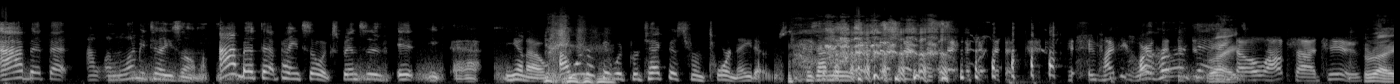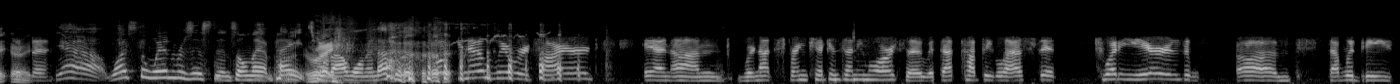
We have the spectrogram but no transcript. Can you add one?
I bet that. let me tell you something. I bet that paint's so expensive. It, uh, you know, I wonder if it would protect us from tornadoes. Because I mean, it, it might be worth it to hurricane. just Right. paint the whole outside too. right, right. the- yeah, what's the wind resistance on that paint? Is Right. what I want to know. well, you know, we were retired, and um, we're not spring chickens anymore. So if that puppy lasted 20 years, um, that would be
